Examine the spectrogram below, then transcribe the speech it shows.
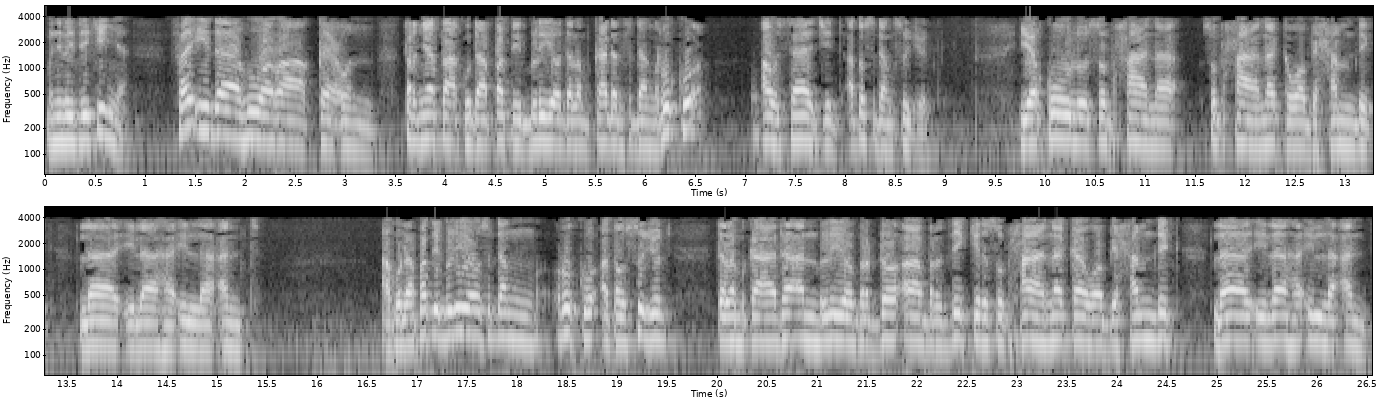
menyelidikinya Faida huwa raqi'un. Ternyata aku dapati beliau dalam keadaan sedang ruku' atau sajid atau sedang sujud. Yaqulu subhana subhanaka wa bihamdik la ilaha illa ant. Aku dapati beliau sedang ruku' atau sujud dalam keadaan beliau berdoa berzikir subhanaka wa bihamdik la ilaha illa ant.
